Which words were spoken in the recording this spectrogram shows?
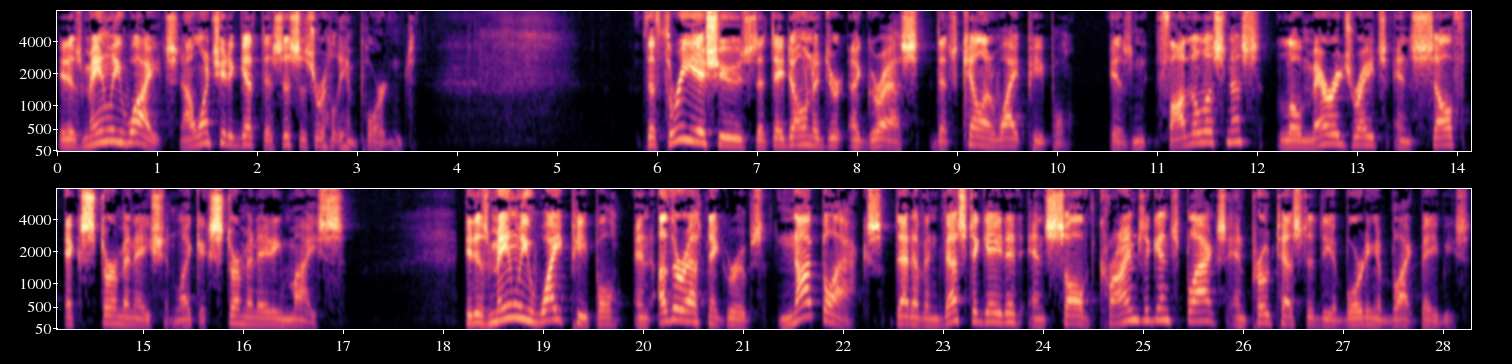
It is mainly whites. Now, I want you to get this. This is really important. The three issues that they don't address that's killing white people is fatherlessness, low marriage rates, and self extermination, like exterminating mice. It is mainly white people and other ethnic groups, not blacks, that have investigated and solved crimes against blacks and protested the aborting of black babies.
